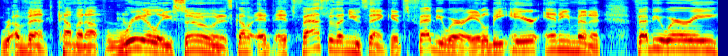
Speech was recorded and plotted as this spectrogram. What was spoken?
event coming up really soon. It's coming. It, it's faster than you think. It's February. It'll be here any minute. February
